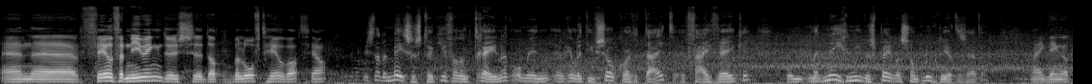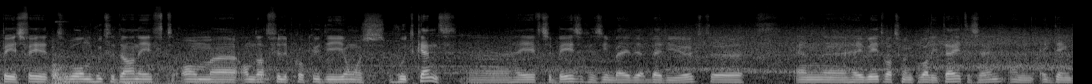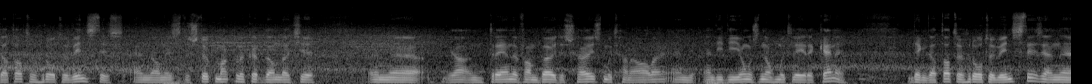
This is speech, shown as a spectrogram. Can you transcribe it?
En veel vernieuwing, dus dat belooft heel wat. Ja. Is dat een meesterstukje van een trainer om in een relatief zo korte tijd, vijf weken, om met negen nieuwe spelers zo'n ploeg neer te zetten? Nou, ik denk dat PSV het gewoon goed gedaan heeft om, uh, omdat Philippe Cocu die jongens goed kent. Uh, hij heeft ze bezig gezien bij de, bij de jeugd. Uh, en hij weet wat hun kwaliteiten zijn. En ik denk dat dat een grote winst is. En dan is het een stuk makkelijker dan dat je een, ja, een trainer van buitenshuis moet gaan halen en, en die die jongens nog moet leren kennen. Ik denk dat dat een grote winst is. En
